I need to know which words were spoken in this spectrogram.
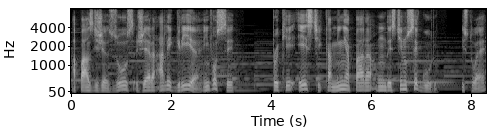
A paz de Jesus gera alegria em você, porque este caminha para um destino seguro, isto é,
